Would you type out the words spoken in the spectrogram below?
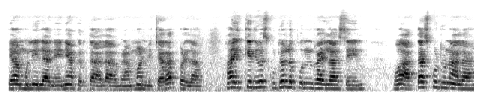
त्या मुलीला नेण्याकरता आला. ब्राह्मण विचारात पडला हा इतके दिवस कुठं लपून राहिला असेल? व आत्ताच कुठून आला?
